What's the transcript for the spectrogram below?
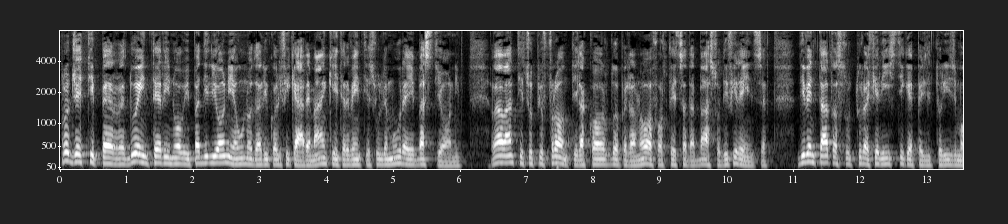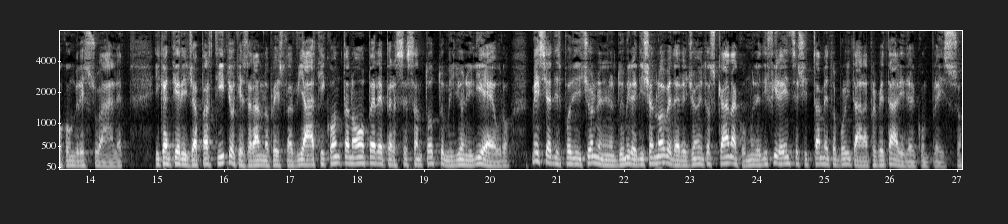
Progetti per due interi nuovi padiglioni e uno da riqualificare, ma anche interventi sulle mura e bastioni. Va avanti su più fronti l'accordo per la nuova fortezza da basso di Firenze, diventata struttura fieristica per il turismo congressuale. I cantieri già partiti o che saranno presto avviati contano opere per 68 milioni di euro, messi a disposizione nel 2019 da Regione Toscana, Comune di Firenze e Città Metropolitana, proprietari del complesso.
